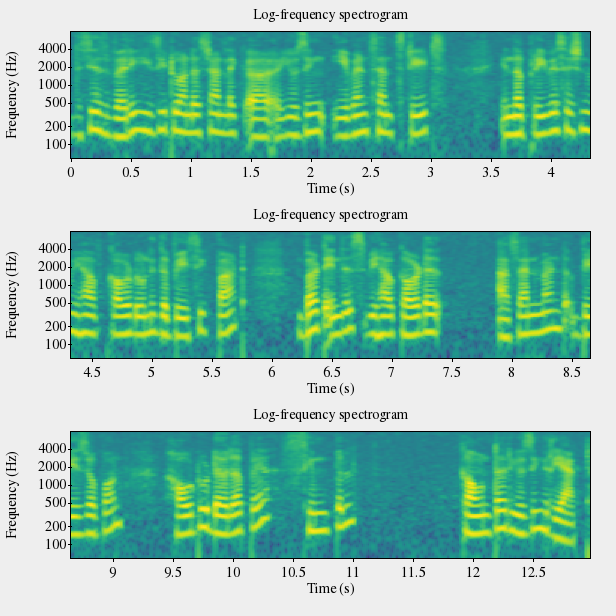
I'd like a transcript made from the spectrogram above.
this is very easy to understand like uh, using events and states. In the previous session we have covered only the basic part. But in this we have covered a assignment based upon how to develop a simple counter using react.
